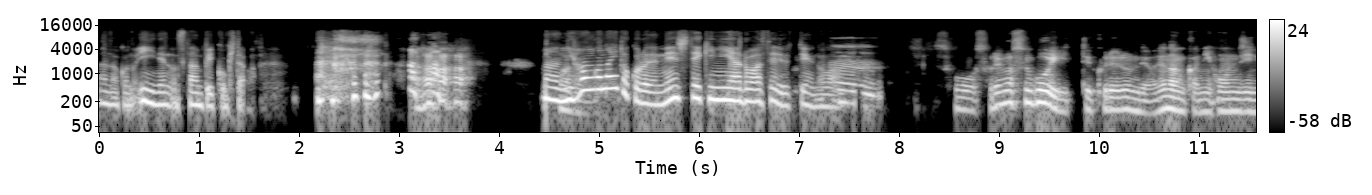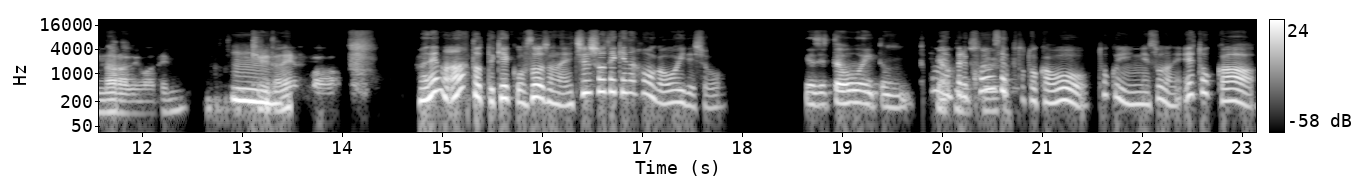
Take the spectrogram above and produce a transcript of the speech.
あの、このいいねのスタンプ1個来たわ。あ まあまあ日本語のいいところでね、詩的に表せるっていうのは、うん、そう、それがすごい言ってくれるんだよね。なんか日本人ならではで。うん綺麗だねとか。まあでもアートって結構そうじゃない？抽象的な方が多いでしょ？いや、絶対多いと思う。でもやっぱりコンセプトとかを特にねそうだね絵とか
